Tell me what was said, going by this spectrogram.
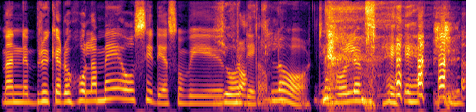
Men brukar du hålla med oss i det som vi Ja, pratar det är om? klart. Jag håller med.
